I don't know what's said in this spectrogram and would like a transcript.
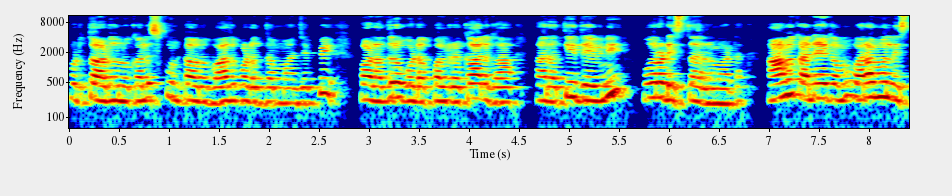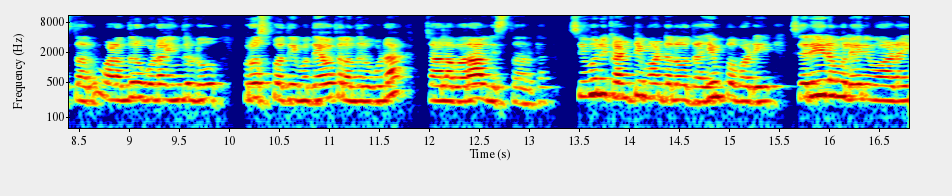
పుడతాడు నువ్వు కలుసుకుంటావు నువ్వు బాధపడొద్దమ్మా అని చెప్పి వాళ్ళందరూ కూడా పలు రకాలుగా ఆ రతీదేవిని ఊరడిస్తారనమాట ఆమెకు అనేక వరములను ఇస్తారు. వాళ్ళందరూ కూడా ఇంద్రుడు బృహస్పతి దేవతలందరూ కూడా చాలా వరాలను ఇస్తారట శివుని కంటి మంటలో దహింపబడి శరీరము లేనివాడై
